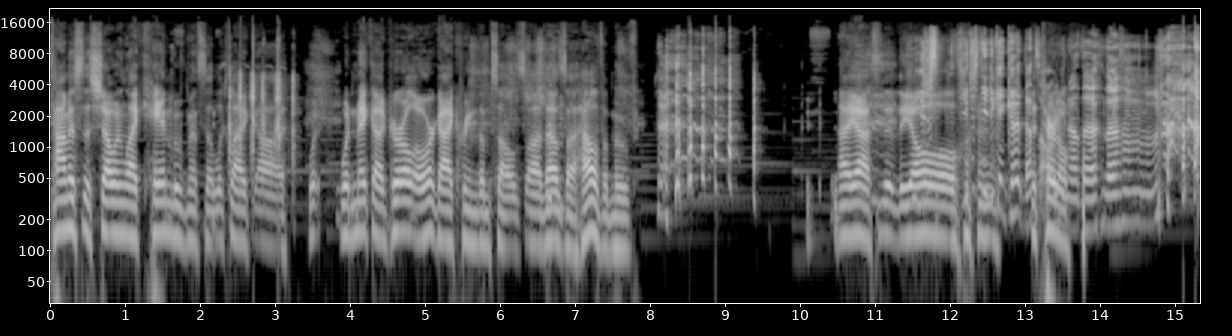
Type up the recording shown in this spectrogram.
Thomas is showing like hand movements that look like uh, would would make a girl or guy cream themselves. Uh, that was a hell of a move. Ah, yes, the, the you, old. just, you just need to get good. That's all. turtle. You know the the.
